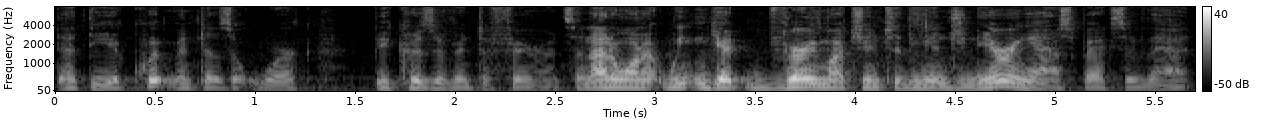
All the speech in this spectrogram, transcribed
that the equipment doesn't work because of interference. And I don't want to, we can get very much into the engineering aspects of that,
